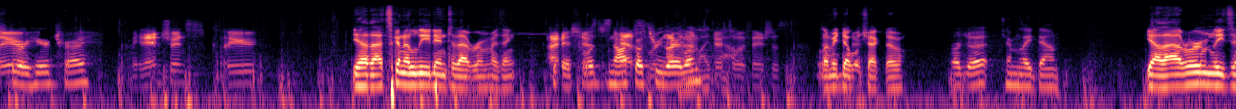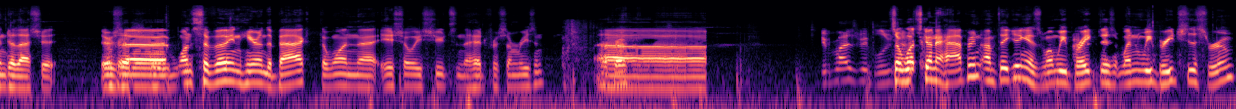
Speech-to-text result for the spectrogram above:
Clear. door here, Tri. Main entrance. Clear. Yeah, that's gonna lead into that room, I think. Alright, Okay, so let's not go through there then. upstairs till we finish this. Let me double check though. Roger that. Come lay down. Yeah, that room leads into that shit. There's Okay, uh, so- one civilian here in the back, the one that Ish always shoots in the head for some reason. Uh, It reminds me of Blue so what's gonna happen? I'm thinking is when we break this, when we breach this room,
